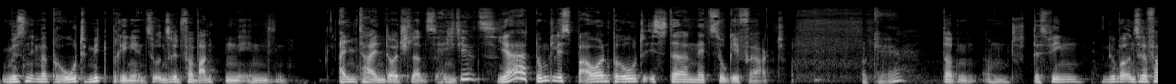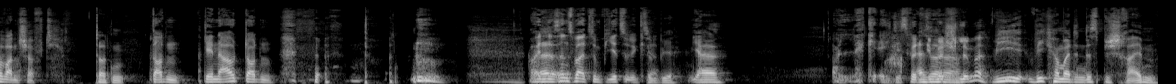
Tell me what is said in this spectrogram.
müssen immer Brot mitbringen zu unseren Verwandten in allen Teilen Deutschlands. Und jetzt? ja, dunkles Bauernbrot ist da nicht so gefragt. Okay. Dodden. Und deswegen nur bei unserer Verwandtschaft. Dotten. Dodden. Genau Dodden. Aber lass uns mal zum Bier zurückkehren. Bier. Ja. Äh, Oh, leck, ey, das wird also, immer schlimmer. Wie, wie kann man denn das beschreiben?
